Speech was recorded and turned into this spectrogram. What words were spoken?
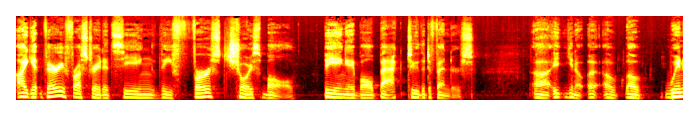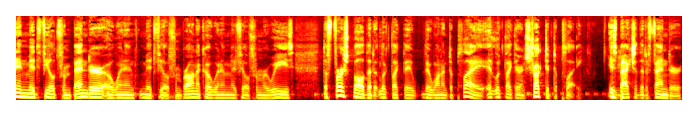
I get very frustrated seeing the first choice ball being a ball back to the defenders. Uh, you know, a, a, a, win in midfield from Bender, a win in midfield from Bronico, a win in midfield from Ruiz. The first ball that it looked like they, they wanted to play, it looked like they're instructed to play is mm-hmm. back to the defender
